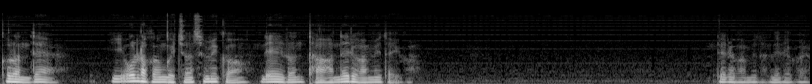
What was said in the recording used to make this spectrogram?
그런데 이 올라간 거 있지 않습니까? 내일은 다 내려갑니다. 이거 내려갑니다. 내려가요.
